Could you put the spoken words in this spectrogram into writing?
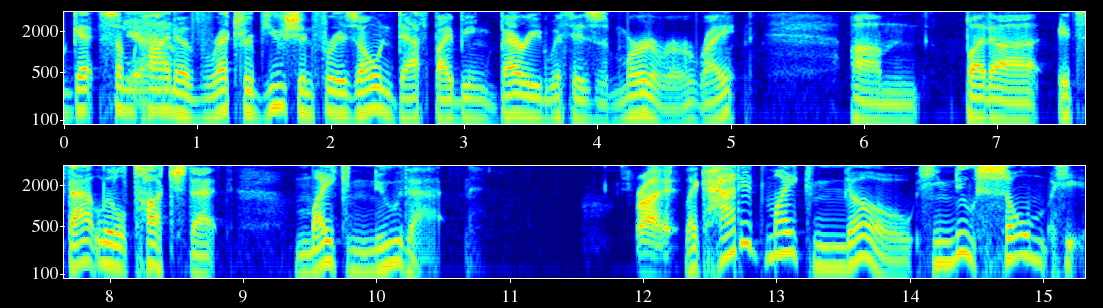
get some yeah. kind of retribution for his own death by being buried with his murderer, right? Um, but uh, it's that little touch that Mike knew that. Right. Like, how did Mike know? He knew so he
